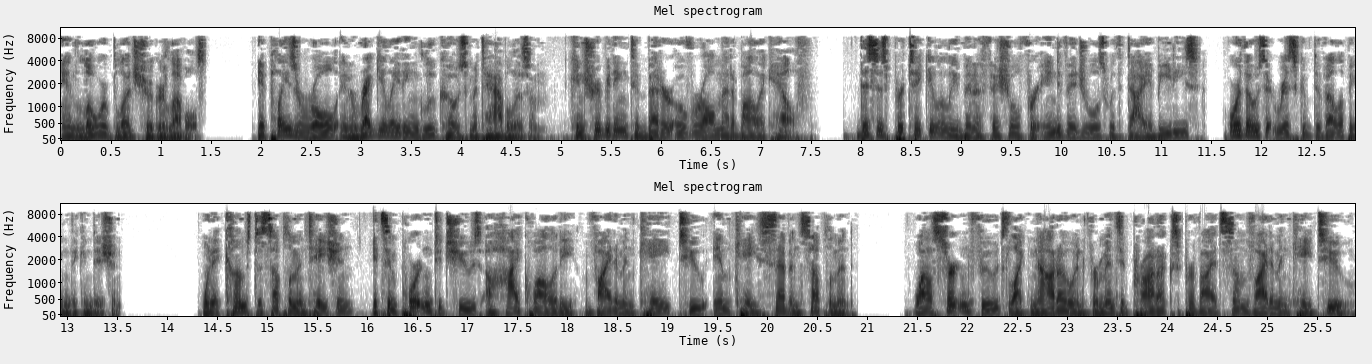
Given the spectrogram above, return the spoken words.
and lower blood sugar levels. It plays a role in regulating glucose metabolism, contributing to better overall metabolic health. This is particularly beneficial for individuals with diabetes or those at risk of developing the condition. When it comes to supplementation, it's important to choose a high-quality vitamin K2 MK7 supplement. While certain foods like natto and fermented products provide some vitamin K2,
